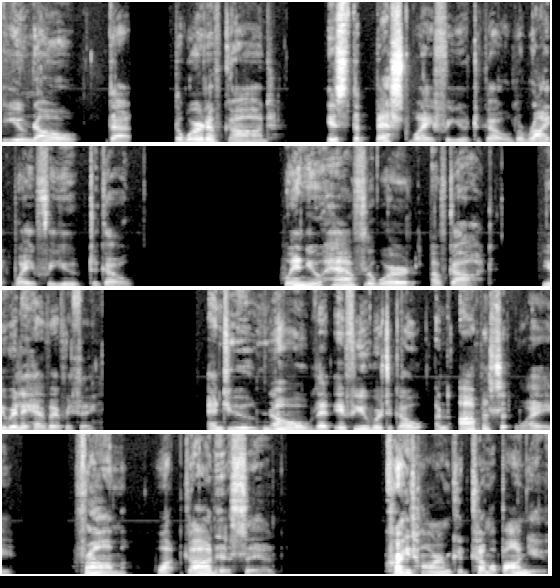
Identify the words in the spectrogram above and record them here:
you know that the Word of God is the best way for you to go, the right way for you to go. When you have the Word of God, you really have everything. And you know that if you were to go an opposite way from what God has said, great harm could come upon you.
